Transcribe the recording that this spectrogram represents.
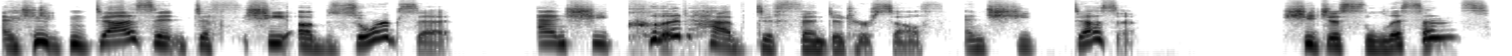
And she doesn't, def- she absorbs it. And she could have defended herself, and she doesn't. She just listens,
